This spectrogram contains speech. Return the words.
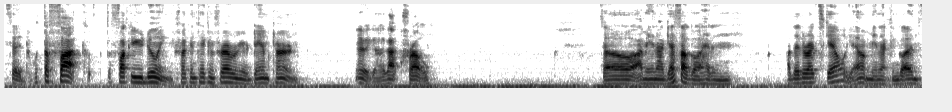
Said, what the fuck? What the fuck are you doing? You're fucking taking forever in your damn turn. There we go. I got Crow. So, I mean, I guess I'll go ahead and... Are they the right scale? Yeah, I mean, I can go ahead and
